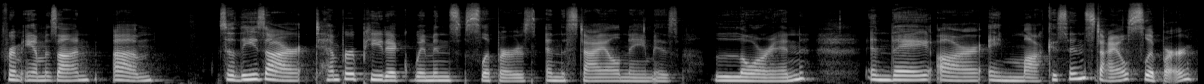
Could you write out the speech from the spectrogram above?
from Amazon. Um, so these are Tempur-Pedic women's slippers, and the style name is Lauren and they are a moccasin style slipper.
